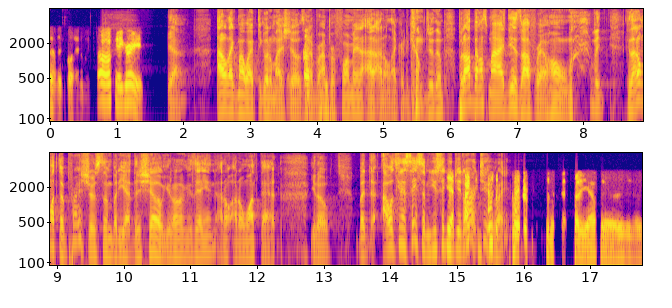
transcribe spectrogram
sounded fine. I'm like, oh, okay, great. Yeah. I don't like my wife to go to my shows. Whenever I'm performing, I, I don't like her to come to them. But I'll bounce my ideas off her at home, but because I don't want the pressure of somebody at the show. You know what I'm saying? I don't. I don't want that. You know. But I was gonna say something. You said you did I art too, right? everybody out there, you know,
